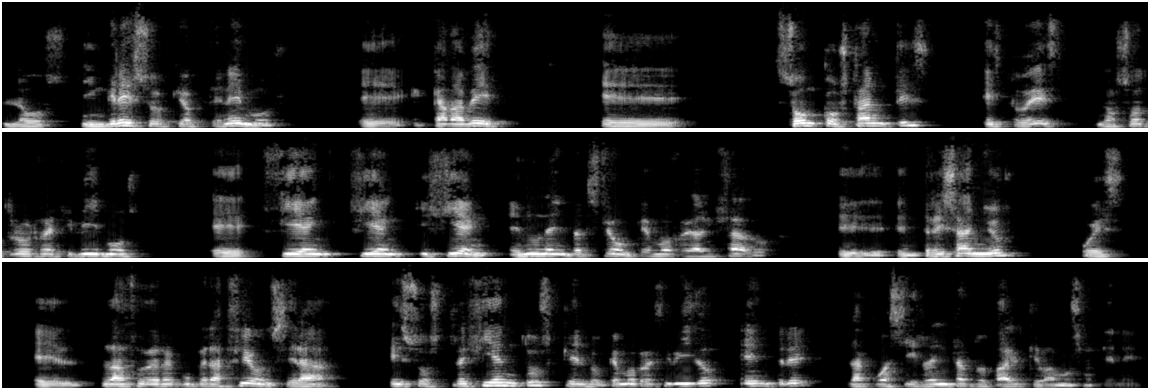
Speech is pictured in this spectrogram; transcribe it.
los ingresos que obtenemos eh, cada vez eh, son constantes, esto es, nosotros recibimos 100, eh, 100 y 100 en una inversión que hemos realizado en tres años, pues el plazo de recuperación será esos 300, que es lo que hemos recibido, entre la cuasi renta total que vamos a tener.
